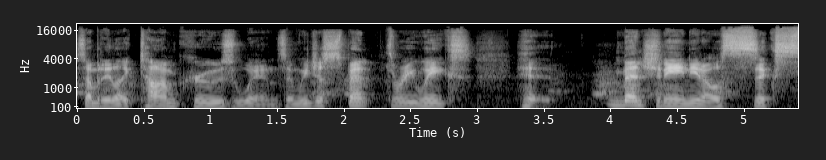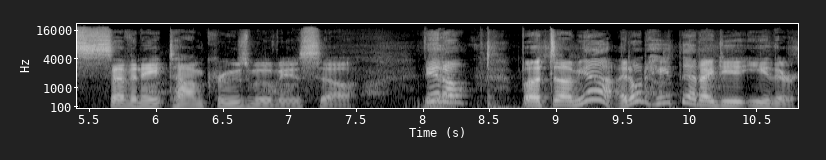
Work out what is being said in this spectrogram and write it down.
somebody like Tom Cruise wins, and we just spent three weeks mentioning you know six, seven, eight Tom Cruise movies. So you Yeah. know, but um, yeah, I don't hate that idea either.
